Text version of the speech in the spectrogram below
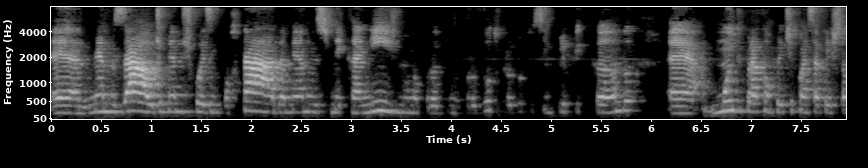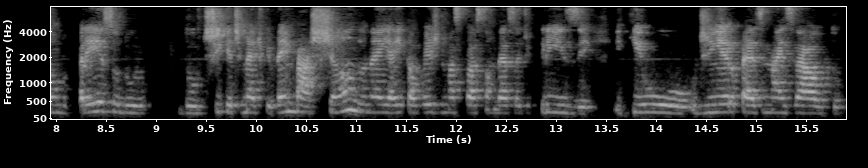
É, menos áudio, menos coisa importada, menos mecanismo no produto, no produto, produto simplificando é, muito para competir com essa questão do preço do, do ticket médio que vem baixando, né? E aí talvez numa situação dessa de crise e que o, dinheiro pese mais alto,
